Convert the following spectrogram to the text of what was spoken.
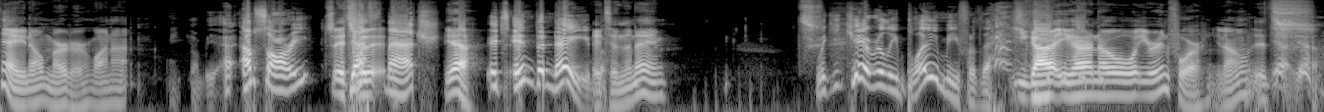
Yeah, you know, murder. Why not? I'm sorry. It's, it's Death match. yeah, It's in the name. it's in the name. It's- Like you can't really blame me for that. you got you gotta know what you're in for. You know, it's yeah, yeah.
